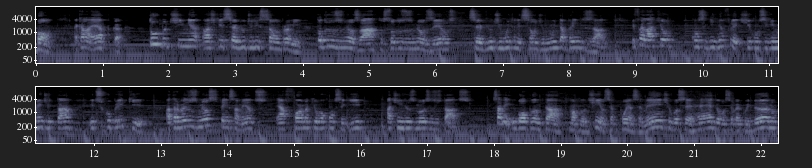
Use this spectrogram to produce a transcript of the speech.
bom, aquela época tudo tinha, acho que serviu de lição para mim. Todos os meus atos, todos os meus erros serviu de muita lição, de muito aprendizado. E foi lá que eu consegui refletir, consegui meditar e descobri que através dos meus pensamentos é a forma que eu vou conseguir atingir os meus resultados. Sabe igual plantar uma plantinha? Você põe a semente, você rega, você vai cuidando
